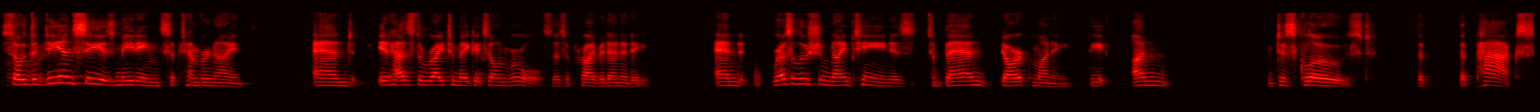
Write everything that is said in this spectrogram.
So the DNC is meeting September 9th, and it has the right to make its own rules as a private entity. And Resolution 19 is to ban dark money, the undisclosed, the, the PACs.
